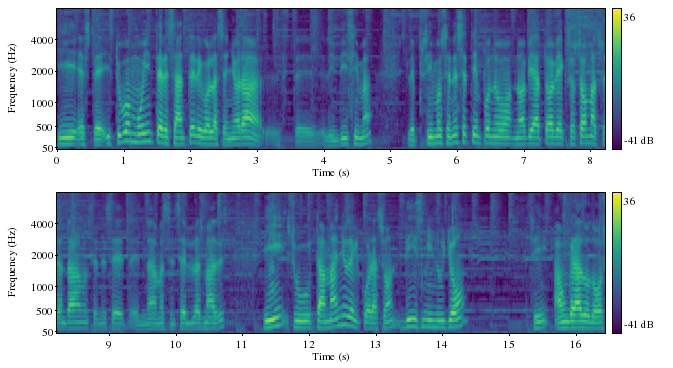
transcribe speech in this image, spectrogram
Y este, estuvo muy interesante, digo, la señora este, lindísima. Le pusimos, en ese tiempo no, no había todavía exosomas, o sea, andábamos en ese, nada más en células madres. Y su tamaño del corazón disminuyó ¿sí? a un grado 2.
